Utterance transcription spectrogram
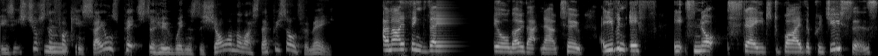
Is it's just mm. a fucking sales pitch to who wins the show on the last episode for me. And I think they all know that now too. Even if it's not staged by the producers,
